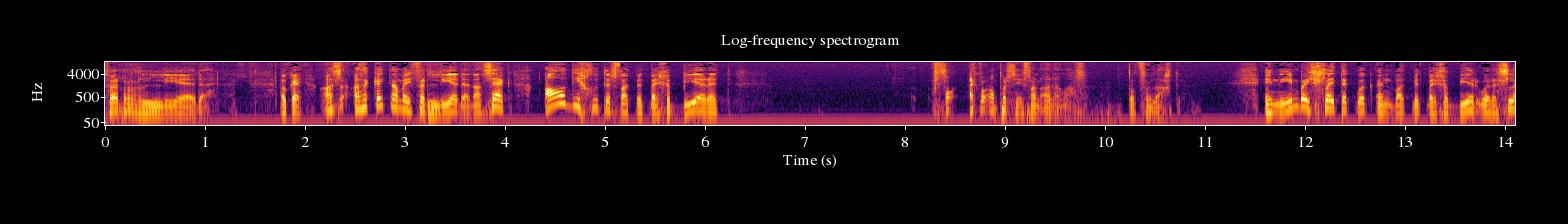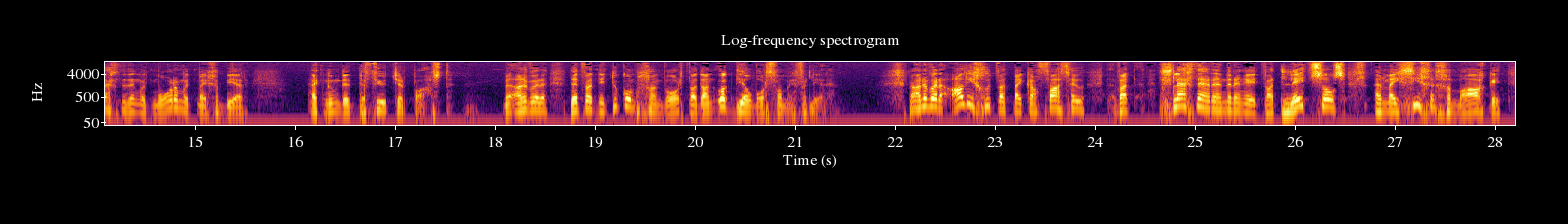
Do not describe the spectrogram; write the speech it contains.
verlede. Ok, as, as ek kyk na my verlede, dan sê ek, al die goeders wat met my gebeur het, ek wil amper sê van Adam af, tot vandag toe. En hierby sluit ek ook in wat met my gebeur, oor een slechte ding wat morgen met my gebeur, ek noem dit the future past. Met ander woorde, dit wat in die toekomst gaan word, wat dan ook deel word van my verlede. Met ander woorde, al die goed wat my kan vasthou, wat slechte herinnering het, wat letsels in my siege gemaakt het,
